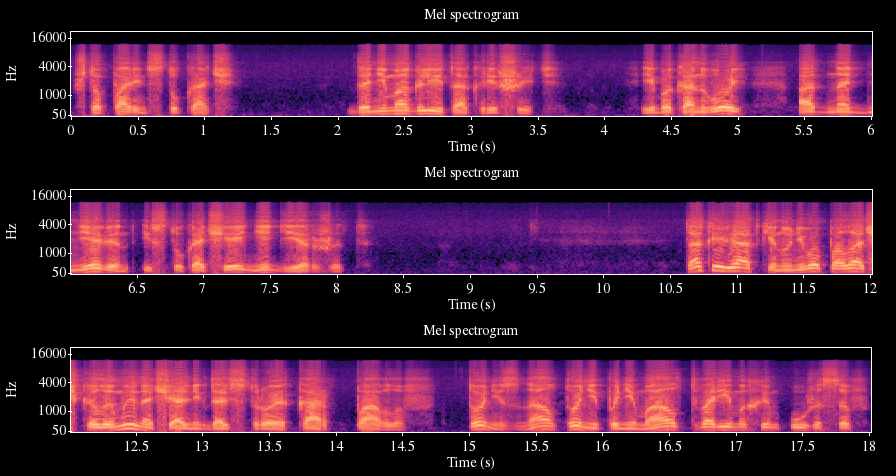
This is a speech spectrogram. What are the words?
что парень стукач. Да не могли так решить, ибо конвой однодневен и стукачей не держит. Так и Вяткин, у него палач Колымы, начальник Дальстроя, Карп Павлов, то не знал, то не понимал творимых им ужасов,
